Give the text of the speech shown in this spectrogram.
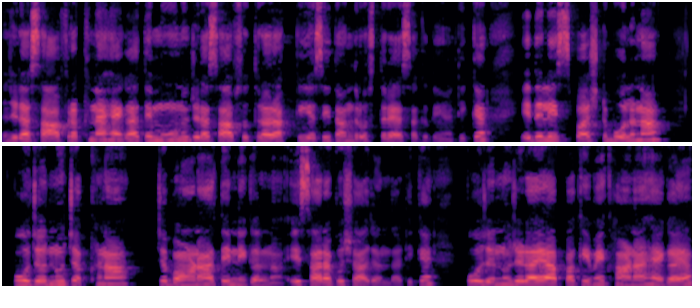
ਜਿਹੜਾ ਸਾਫ਼ ਰੱਖਣਾ ਹੈਗਾ ਤੇ ਮੂੰਹ ਨੂੰ ਜਿਹੜਾ ਸਾਫ਼ ਸੁਥਰਾ ਰੱਖ ਕੇ ਅਸੀਂ ਤੰਦਰੁਸਤ ਰਹਿ ਸਕਦੇ ਹਾਂ, ਠੀਕ ਹੈ? ਇਹਦੇ ਲਈ ਸਪਸ਼ਟ ਬੋਲਣਾ, ਭੋਜਨ ਨੂੰ ਚਖਣਾ, ਚਬਾਉਣਾ ਤੇ ਨਿਗਲਣਾ, ਇਹ ਸਾਰਾ ਕੁਝ ਆ ਜਾਂਦਾ, ਠੀਕ ਹੈ? ਭੋਜਨ ਨੂੰ ਜਿਹੜਾ ਆ ਆਪਾਂ ਕਿਵੇਂ ਖਾਣਾ ਹੈਗਾ ਆ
